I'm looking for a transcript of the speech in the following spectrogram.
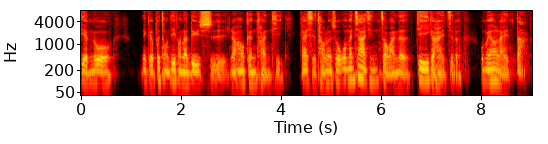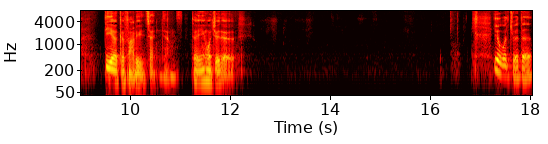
联络那个不同地方的律师，然后跟团体开始讨论说，我们家已经走完了第一个孩子了，我们要来打第二个法律战，这样子，对，因为我觉得，因为我觉得。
